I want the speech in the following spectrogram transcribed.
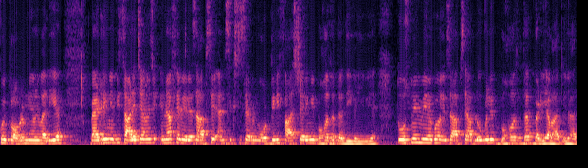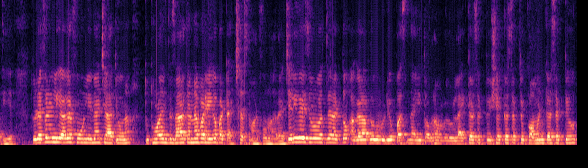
कोई प्रॉब्लम नहीं होने वाली है। बैटरी में भी साढ़े चार इनफ है मेरे हिसाब से। एन सिक्सटी सेवन वोट की फास्ट चार्जिंग भी बहुत ज़्यादा दी गई हुई है। तो उसमें भी मेरे को हिसाब से आप लोगों के लिए बहुत ज़्यादा बढ़िया बात हो जाती है। तो डेफिनेटली अगर फ़ोन लेना चाहते हो ना तो थोड़ा इंतज़ार करना पड़ेगा बट अच्छा स्मार्टफ़ोन आ रहा है। चलिए इसमें बस रखता हूँ। अगर आप लोगों को वीडियो पसंद आई तो आप हम लोग लाइक कर सकते हो शेयर कर सकते हो कॉमेंट कर सकते हो,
